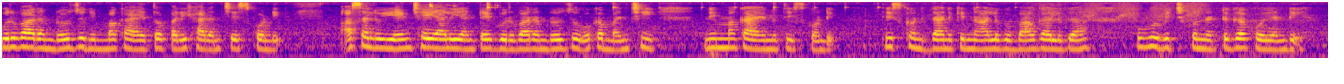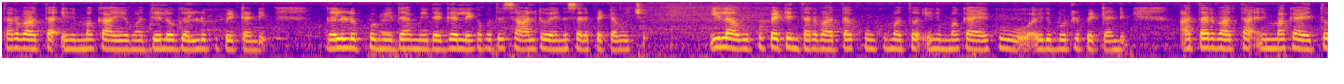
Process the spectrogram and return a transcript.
గురువారం రోజు నిమ్మకాయతో పరిహారం చేసుకోండి. అసలు ఏం చేయాలి అంటే గురువారం రోజు ఒక మంచి నిమ్మకాయను తీసుకోండి. తీసుకొని దానికి నాలుగు భాగాలుగా పువ్వు విచ్చుకున్నట్టుగా కోయండి. తర్వాత ఈ నిమ్మకాయ మధ్యలో గల్లుపు పెట్టండి. గల్లుప్పు మీద మీ దగ్గర లేకపోతే సాల్ట్ అయినా సరే పెట్టవచ్చు. ఇలా ఉప్పు పెట్టిన తర్వాత కుంకుమతో ఈ నిమ్మకాయకు ఐదు బొట్లు పెట్టండి. ఆ తర్వాత నిమ్మకాయతో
